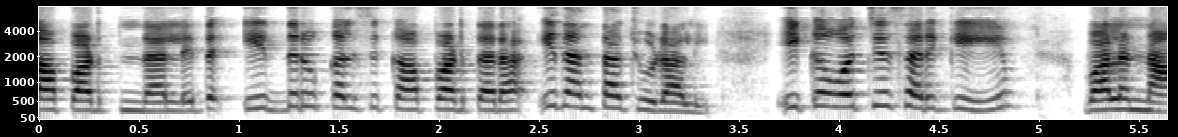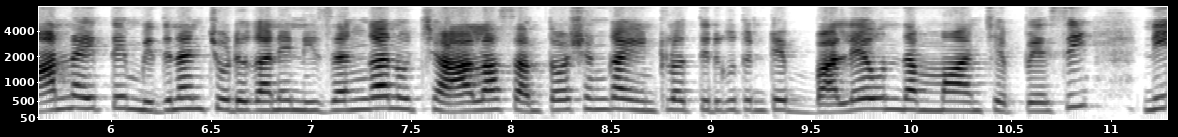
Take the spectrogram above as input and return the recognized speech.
కాపాడుతుందా? లేదా ఇద్దరు కలిసి కాపాడుతారా? ఇదంతా చూడాలి. ఇక వచ్చేసరికి వాళ్ళ నాన్న అయితే మిథునం చూడగానే నిజంగా నువ్వు చాలా సంతోషంగా ఇంట్లో తిరుగుతుంటే భలే ఉందమ్మా అని చెప్పేసి నీ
